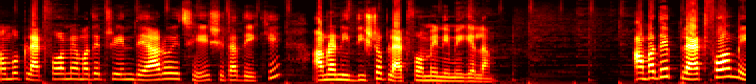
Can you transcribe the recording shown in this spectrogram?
নম্বর প্ল্যাটফর্মে আমাদের ট্রেন দেয়া রয়েছে সেটা দেখে আমরা নির্দিষ্ট প্ল্যাটফর্মে নেমে গেলাম। আমাদের প্ল্যাটফর্মে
